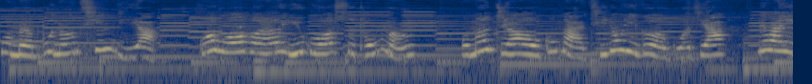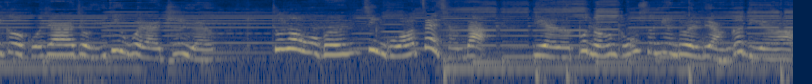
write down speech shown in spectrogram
我们不能轻敌呀，虢国和虞国是同盟，我们只要攻打其中一个国家。另外一个国家就一定会来支援，就算我们晋国再强大，也不能同时面对两个敌人啊。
